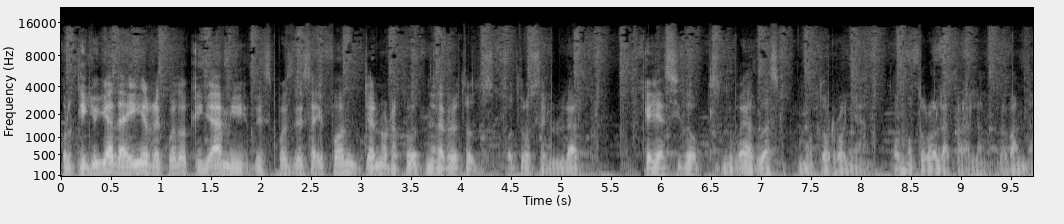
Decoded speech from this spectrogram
Porque yo ya de ahí recuerdo que ya mi, después de ese iPhone ya no recuerdo tener a ver otro, otro celular que haya sido, sin lugar a dudas, Motorola o Motorola para la, banda.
